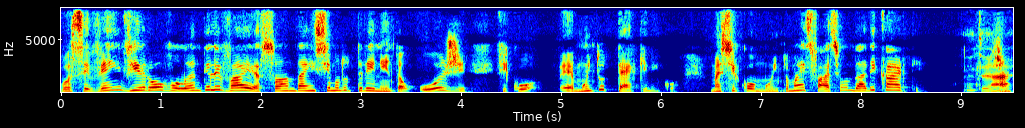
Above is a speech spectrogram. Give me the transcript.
Você vem, virou o volante, ele vai, é só andar em cima do trilho. Então, hoje ficou é muito técnico, mas ficou muito mais fácil andar de kart. Entendi. Tá?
